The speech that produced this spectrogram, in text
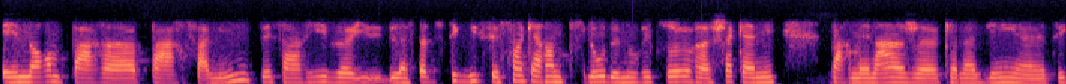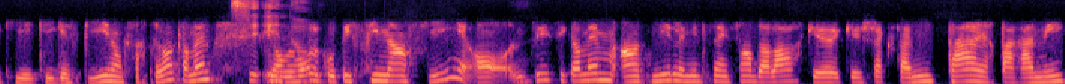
énorme par par famille. Tu sais ça arrive la statistique dit que c'est 140 kilos de nourriture chaque année par ménage euh, canadien euh, tu sais, qui, qui est gaspillé. Donc, ça représente quand même, si on veut voir le côté financier, c'est quand même entre 1000 et 1500 dollars que, que chaque famille perd par année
